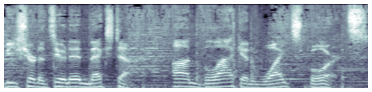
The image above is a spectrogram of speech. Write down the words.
Be sure to tune in next time on Black and White Sports.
